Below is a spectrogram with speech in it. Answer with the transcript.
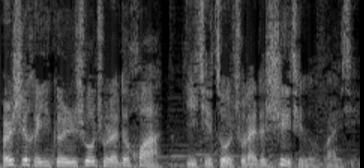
而是和一个人说出来的话以及做出来的事情有关系。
